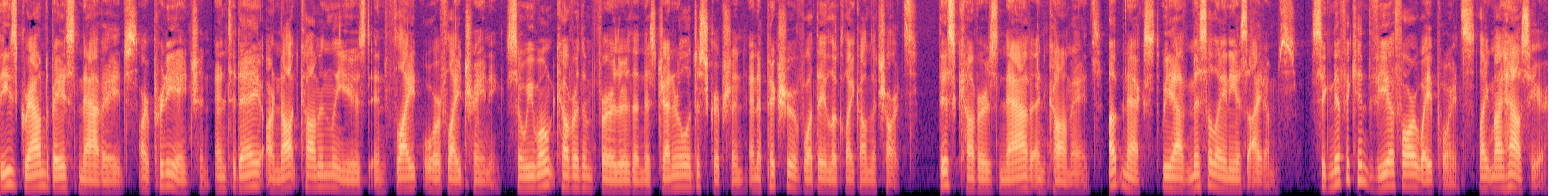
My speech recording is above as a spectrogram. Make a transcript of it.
These ground-based nav aids are pretty ancient and today are not commonly used in flight or flight training, so we won't cover them further than this general description and a picture of what they look like on the charts. This covers nav and com aids. Up next, we have miscellaneous items. Significant VFR waypoints, like my house here,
